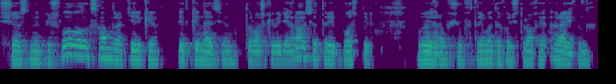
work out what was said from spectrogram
Щось не пішло в Олександра, тільки під кінець він трошки відігрався, три поспіль виграв, щоб втримати хоч трохи рейтинг.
